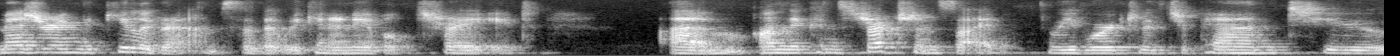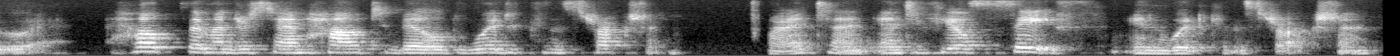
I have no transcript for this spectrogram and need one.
measuring the kilograms so that we can enable trade. Um, on the construction side, we've worked with Japan to help them understand how to build wood construction, right? And, and to feel safe in wood construction.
